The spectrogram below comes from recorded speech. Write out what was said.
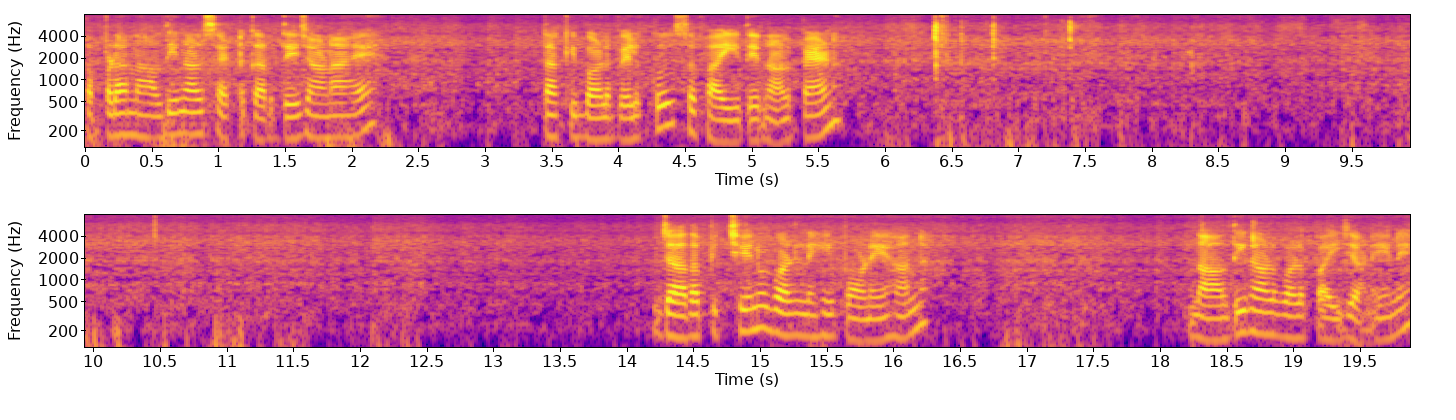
ਕੱਪੜਾ ਨਾਲ ਦੀ ਨਾਲ ਸੈੱਟ ਕਰਦੇ ਜਾਣਾ ਹੈ ਤਾਂ ਕਿ ਵਾਲ ਬਿਲਕੁਲ ਸਫ਼ਾਈ ਦੇ ਨਾਲ ਪੈਣ। ਜ਼ਿਆਦਾ ਪਿੱਛੇ ਨੂੰ ਵਲ ਨਹੀਂ ਪਾਉਣੇ ਹਨ। ਨਾਲ ਦੀ ਨਾਲ ਵਲ ਪਾਈ ਜਾਣੇ ਨੇ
